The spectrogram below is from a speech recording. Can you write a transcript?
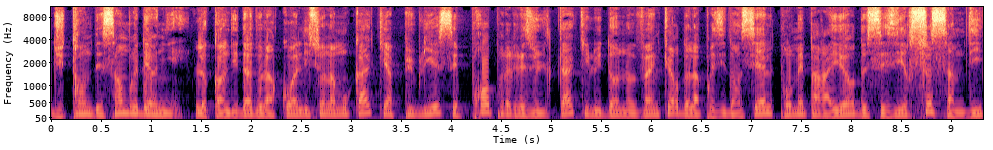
du 30 décembre dernier. Le candidat de la coalition Lamouka, qui a publié ses propres résultats qui lui donnent vainqueur de la présidentielle, promet par ailleurs de saisir ce samedi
